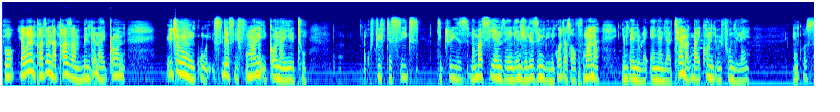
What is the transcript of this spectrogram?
Yho yabona ndiphantse ndaphazama bendike ndayiqonda. Itsho ke ngoku sibe siyifumane ikona yethu ngu-56 degrees noba siyenze ngendlela ezimbini kodwa sawufumana impendulo enye. Ndiyathemba ukuba ikhona into oyifundileyo enkosi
